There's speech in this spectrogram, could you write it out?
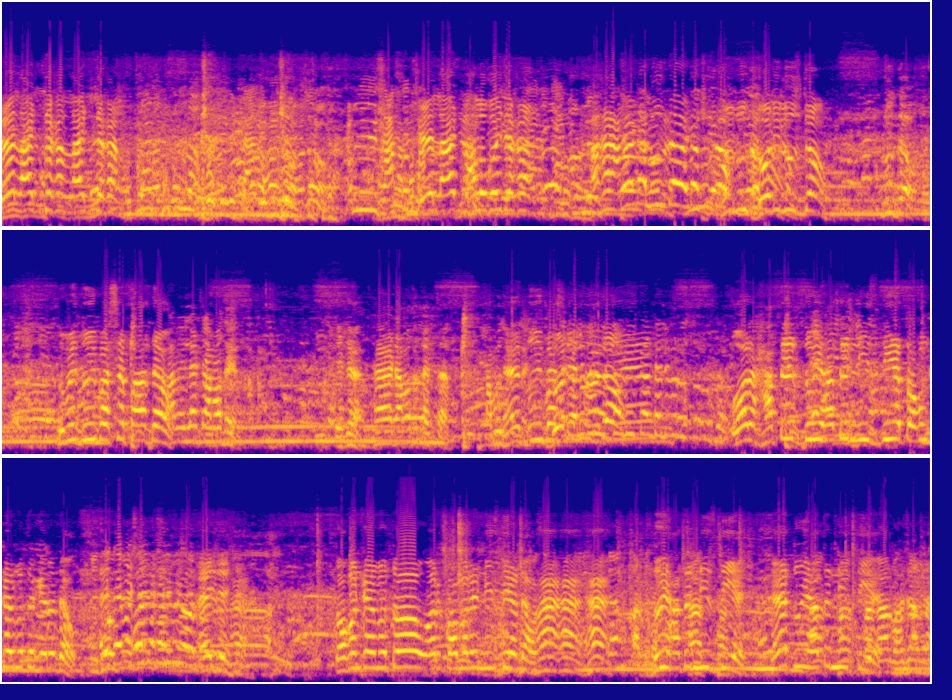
এ লাইট দেখান লাইট দেখান। লাইট ভালো করে দেখান। দড়ি লুজ দাও তুমি দুই পাশে পা দাও। এটা? হ্যাঁ এটা আমাদের হ্যাঁ দুই পাশে লুজ দাও। ওর হাতের দুই হাতের নিচ দিয়ে তখনকার মতো গেড়ে দাও। এই যে হ্যাঁ তখনকার মতো ওর কমরের নিচ দিয়ে দাও। হ্যাঁ হ্যাঁ হ্যাঁ। দুই হাতের নিচ দিয়ে। হ্যাঁ দুই হাতের নিচ দিয়ে। আর ভাজান না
